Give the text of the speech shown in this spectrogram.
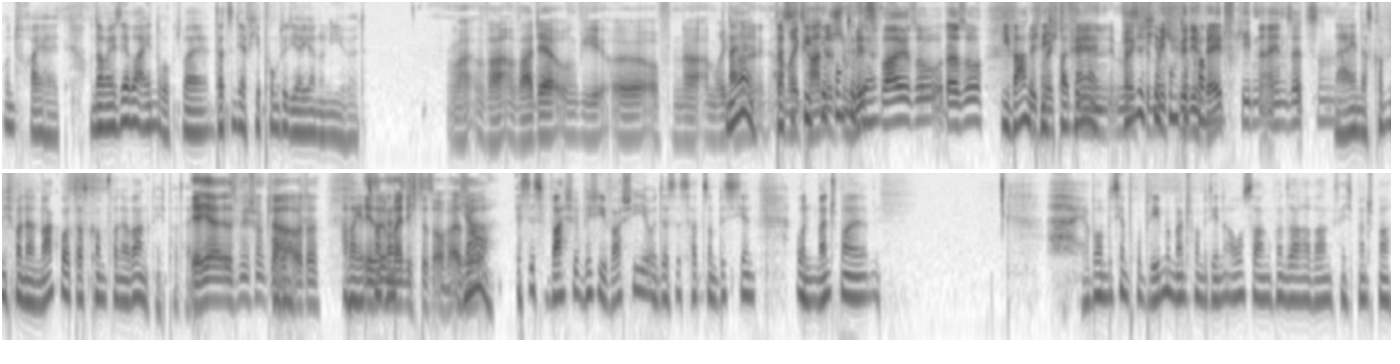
und Freiheit. Und da war ich sehr beeindruckt, weil das sind ja vier Punkte, die er ja noch nie hört. War, war, war der irgendwie äh, auf einer Amerikan nein, nein, amerikanischen Misswahl so oder so? Die Wagenknecht-Partei. Ich möchte, für den, möchte mich für den kommen, Weltfrieden einsetzen. Nein, das kommt nicht von Herrn Markwort, das kommt von der Wagenknecht-Partei. Ja, ja, ist mir schon klar. Aber, aber, aber jetzt nee, so meinte ich das auch. Also, ja, es ist wischiwaschi und es ist, hat so ein bisschen und manchmal ich habe auch ein bisschen Probleme manchmal mit den Aussagen von Sarah Wagenknecht. Manchmal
